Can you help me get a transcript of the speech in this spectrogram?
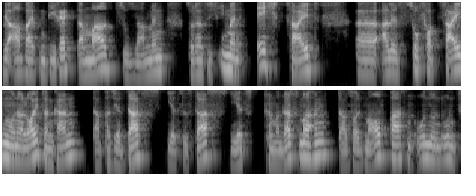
Wir arbeiten direkt am Markt zusammen, so dass ich immer in Echtzeit äh, alles sofort zeigen und erläutern kann. Da passiert das, jetzt ist das, jetzt können wir das machen, da sollten wir aufpassen und, und, und.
